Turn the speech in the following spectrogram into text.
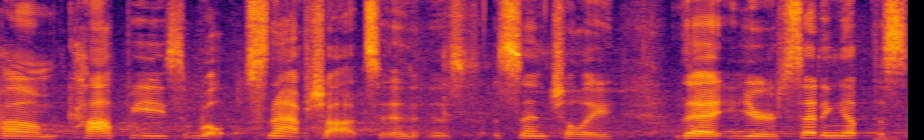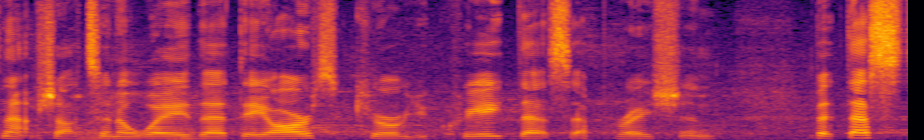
um, copies, well, snapshots essentially, that you're setting up the snapshots in a way that they are secure, you create that separation. But that's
